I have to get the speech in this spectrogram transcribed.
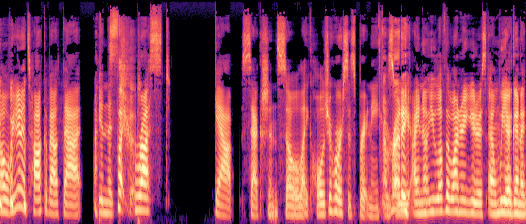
Oh, we're going to talk about that in the trust gap section. So, like, hold your horses, Brittany. I'm ready. we- I know you love the wandering uterus, and we are going to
